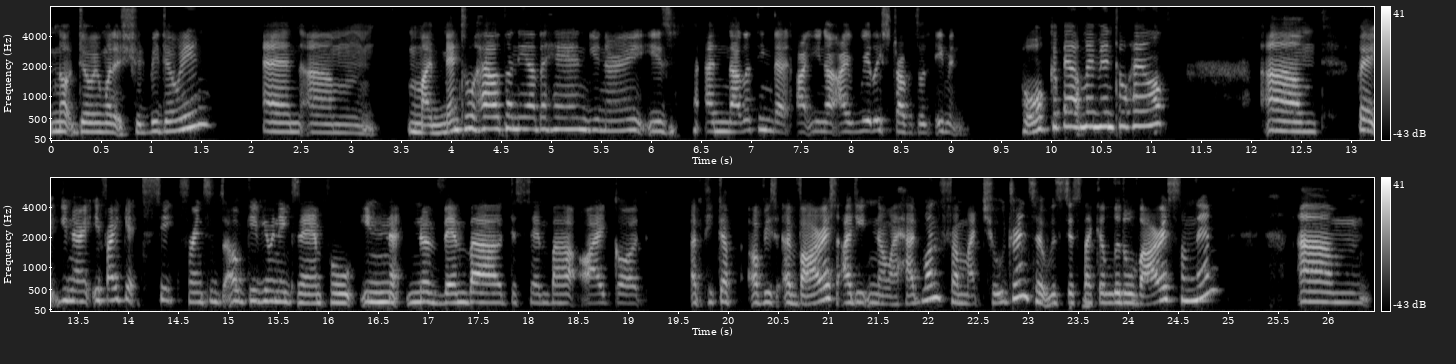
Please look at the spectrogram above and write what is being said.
not doing what it should be doing. And um, my mental health, on the other hand, you know, is another thing that I, you know, I really struggle to even talk about my mental health. Um, but you know, if I get sick, for instance, I'll give you an example. In November, December, I got I picked up obviously a virus. I didn't know I had one from my children, so it was just like a little virus from them. Um,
